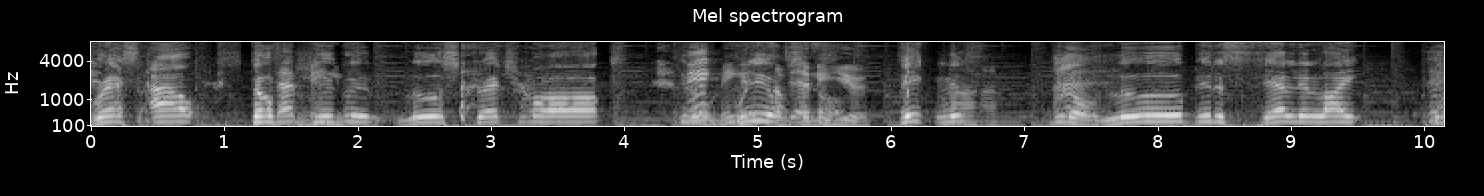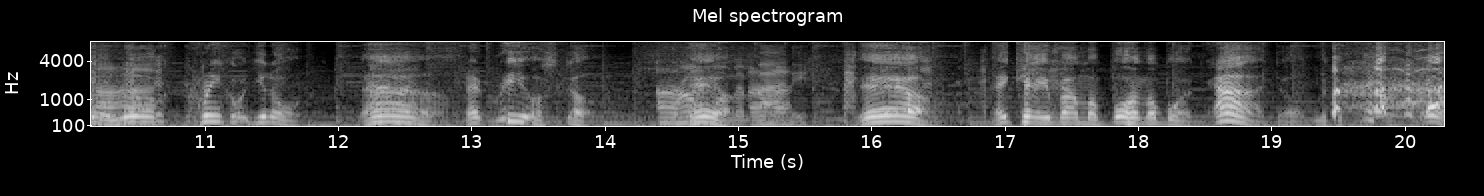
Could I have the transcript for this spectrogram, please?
Breasts out, stuff That means- jiggling, little stretch marks. You Big know, means real something stuff. you. Thickness. Uh-huh. You know, little bit of cellulite. You know, Uh-huh. little crinkle. You know, ah, that real stuff. Uh-huh. Yeah. woman Uh-huh. body. Yeah. They came by my boy. My boy, God, dog. Look at. Yeah.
